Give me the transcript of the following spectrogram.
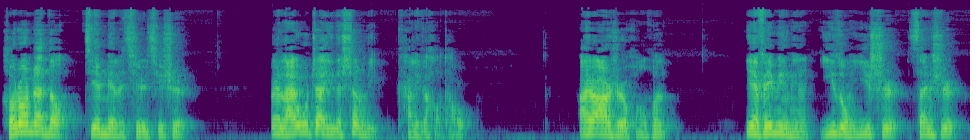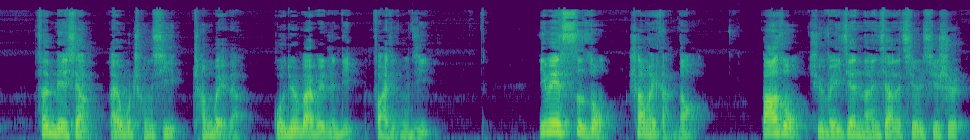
河庄战斗歼灭了七十七师，为莱芜战役的胜利开了一个好头。二月二十日黄昏，叶飞命令一纵一师、三师分别向莱芜城西、城北的国军外围阵地发起攻击。因为四纵尚未赶到，八纵去围歼南下的七十七师，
